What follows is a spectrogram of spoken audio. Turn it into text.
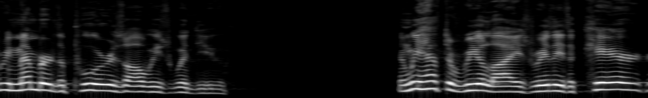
Remember, the poor is always with you. And we have to realize really the care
